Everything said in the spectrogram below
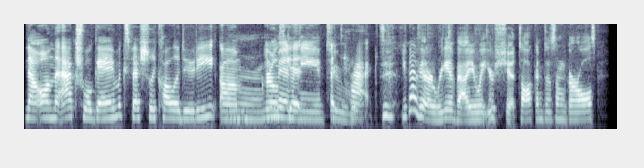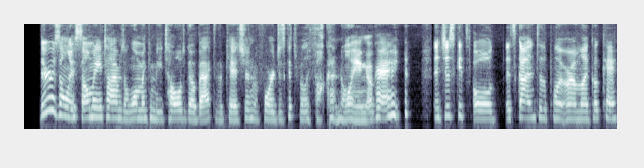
Now on the actual game, especially Call of Duty, um, Mm, girls get to re- attacked. You guys gotta reevaluate your shit talking to some girls. There is only so many times a woman can be told to go back to the kitchen before it just gets really fucking annoying. Okay. it just gets old. It's gotten to the point where I'm like, okay,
